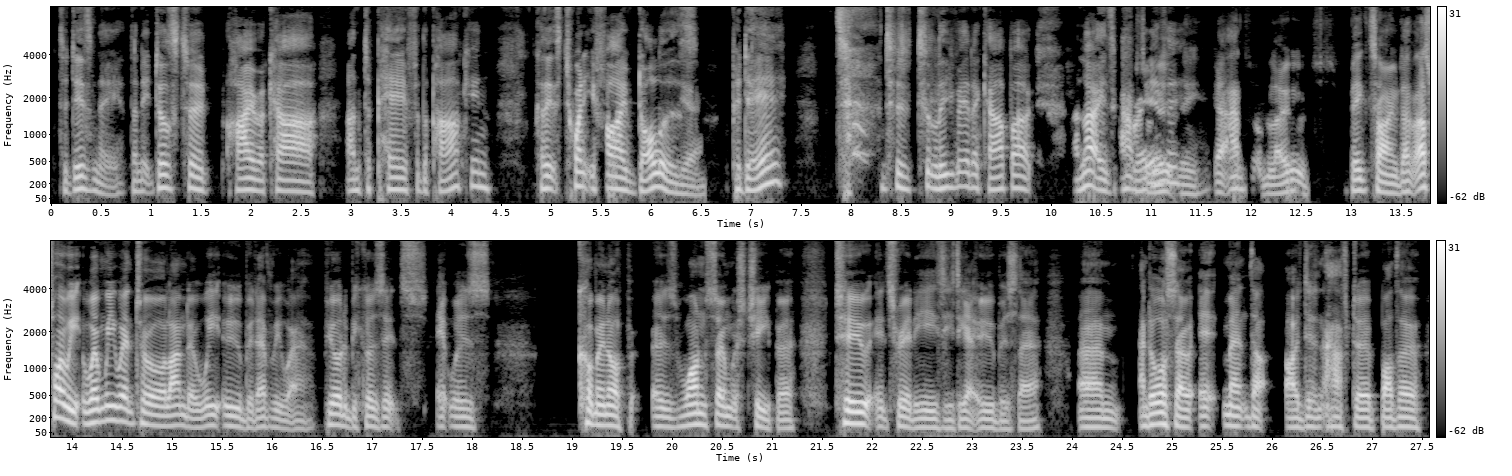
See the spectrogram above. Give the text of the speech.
to Disney than it does to hire a car and to pay for the parking because it's twenty five dollars Yeah. per day to, to to leave it in a car park, and that is crazy. Absolutely, yeah, adds up loads, big time. That, that's why we when we went to Orlando, we Ubered everywhere purely because it's it was coming up as one so much cheaper. Two, it's really easy to get Ubers there, um, and also it meant that I didn't have to bother.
